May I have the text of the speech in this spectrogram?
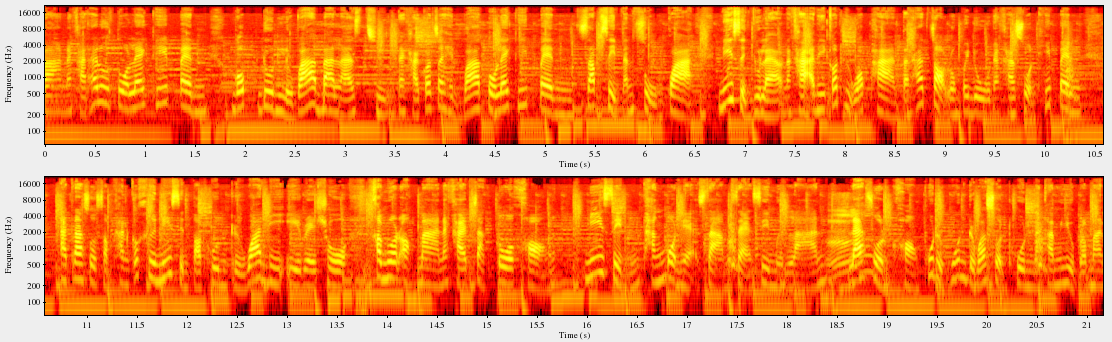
บ้างนะคะ ถ้าดูตัวเลขที่เป็นงบดุลหรือว่า balance sheet นะคะ ก็จะเห็นว่าตัวเลขที่เป็นทรัพย์สินนั้นสูงกว่านี้สินอยู่แล้วนะคะ อันนี้ก็ถือว่าผ่านแต่ถ้าเจาะลงไปดูนะคะ ส่วนที่เป็นอัตราส่วนสำคัญก็คือนี้สินต่อทุนหรือว่า DE ratio คำนวณออกมานะคะ จากตัวของหนี้สินทั้งหมดเนี่ย340,000ล้าน และส่วนของผู้ถือหุ้นหรือว่าส่วนทุนนะคะมีอยู่ประมาณ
